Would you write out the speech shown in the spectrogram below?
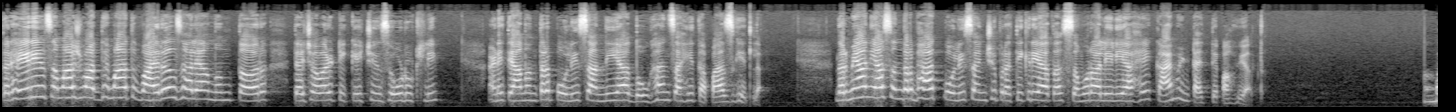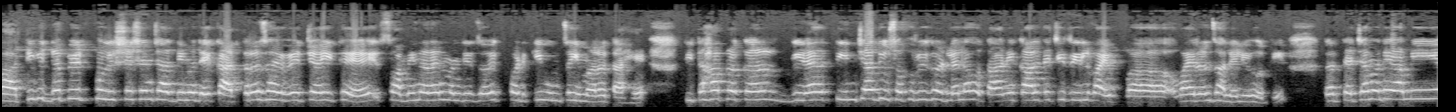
तर हे रील समाज माध्यमात व्हायरल झाल्यानंतर त्याच्यावर टीकेची झोड उठली आणि त्यानंतर पोलिसांनी या दोघांचाही तपास घेतला. दरम्यान या संदर्भात पोलिसांची प्रतिक्रिया आता समोर आलेली आहे. काय म्हणतायत ते पाहूयात. भारती विद्यापीठ पोलीस स्टेशनच्या हद्दीमध्ये कात्रज हायवेच्या इथे स्वामीनारायण मंदिर जो एक पडकी उंच इमारत आहे. तिथं हा प्रकार गेल्या तीन चार दिवसापूर्वी घडलेला होता आणि काल त्याची रील व्हायरल झालेली होती. तर त्याच्यामध्ये आम्ही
